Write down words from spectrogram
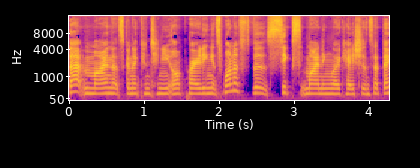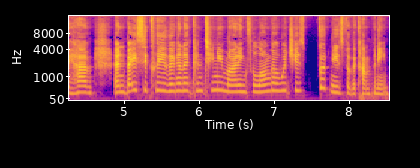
that mine that's going to continue operating, it's one of the six mining locations that they have, and basically they're going to continue mining for longer, which is good news for the company.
